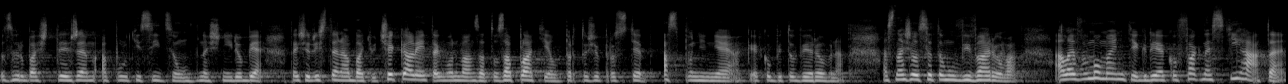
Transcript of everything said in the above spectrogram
zhruba 4,5 tisícům v dnešní době. Takže když jste na Baťu čekali, tak on vám za to zaplatil, protože prostě aspoň nějak jako by to vyrovnat. A snažil se tomu vyvarovat. Ale v momentě, kdy jako fakt nestíháte,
